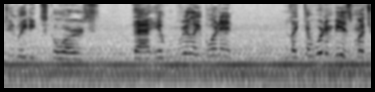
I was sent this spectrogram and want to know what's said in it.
two leading scorers, that it really wouldn't like there wouldn't be as much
